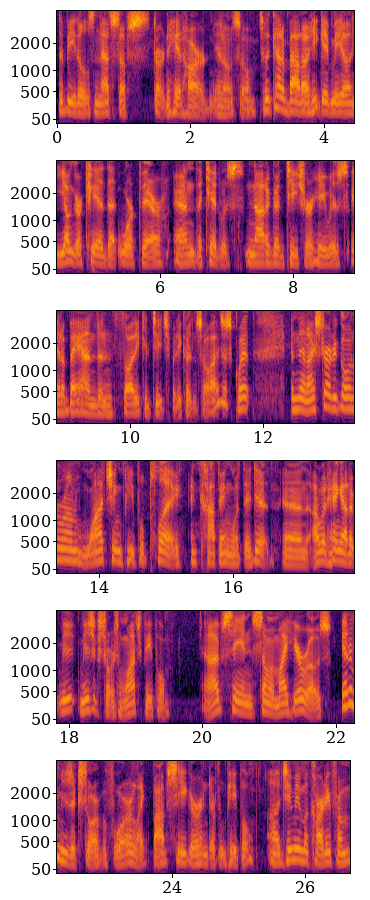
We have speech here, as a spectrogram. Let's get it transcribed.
the Beatles and that stuff's starting to hit hard, you know. So, so he kind of bowed out. He gave me a younger kid that worked there, and the kid was not a good teacher. He was in a band and thought he could teach, but he couldn't. So I just quit. And then I started going around watching people play and copying what they did. And I would hang out at mu- music stores and watch people. And I've seen some of my heroes in a music store before, like Bob Seger and different people. Uh, Jimmy McCarty from,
